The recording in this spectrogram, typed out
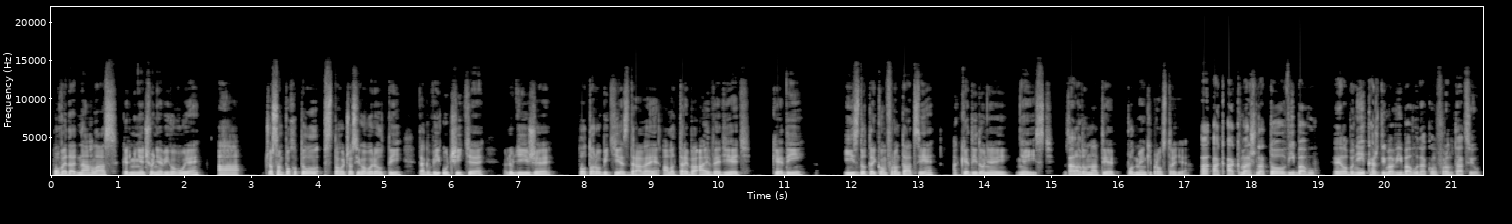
povedať nahlas, keď mi niečo nevyhovuje a čo som pochopil z toho, čo si hovoril ty, tak vy učíte ľudí, že toto robiť je zdravé, ale treba aj vedieť, kedy ísť do tej konfrontácie a kedy do nej neísť, vzhľadom na tie podmienky prostredia. A ak, ak máš na to výbavu, hej, lebo nie každý má výbavu na konfrontáciu.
